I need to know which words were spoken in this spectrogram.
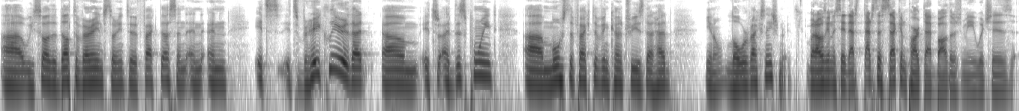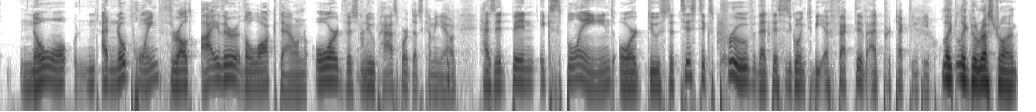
uh, we saw the Delta variant starting to affect us, and and and it's it's very clear that um, it's at this point uh, most effective in countries that had you know lower vaccination rates. But I was going to say that's that's the second part that bothers me, which is no at no point throughout either the lockdown or this new passport that's coming out has it been explained or do statistics prove that this is going to be effective at protecting people. Like like the restaurant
